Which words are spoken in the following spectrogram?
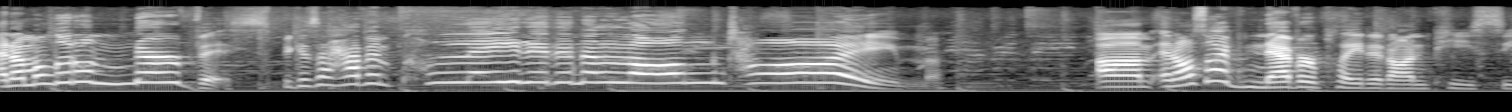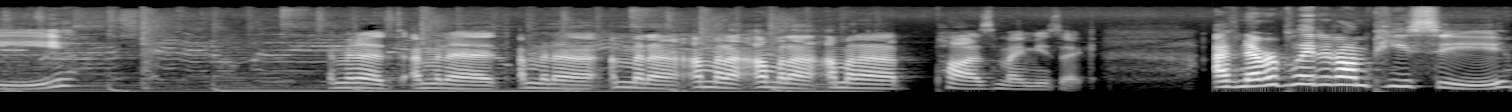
and I'm a little nervous because I haven't played it in a long time. Um, and also I've never played it on PC. I'm gonna, I'm gonna, I'm gonna, I'm gonna, I'm gonna, I'm gonna, I'm gonna pause my music. I've never played it on PC,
